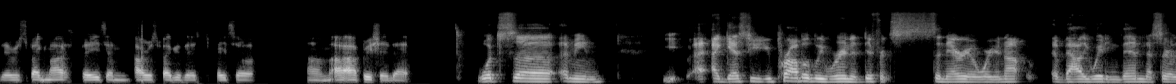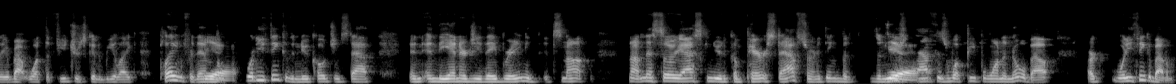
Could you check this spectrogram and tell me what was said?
they respect my space, and I respected their space, so um, I, I appreciate that. What's uh, I mean, you, I guess you, you probably were in a different scenario where you're not evaluating them necessarily about what the future is going to be like playing for them. Yeah. What do you think of the new coaching staff and, and the energy they bring? It's not not necessarily asking you to compare staffs or anything, but the new yeah. staff is what people want to know about. Or what do you think about them?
